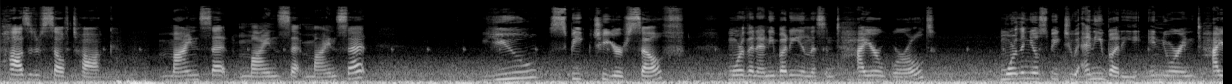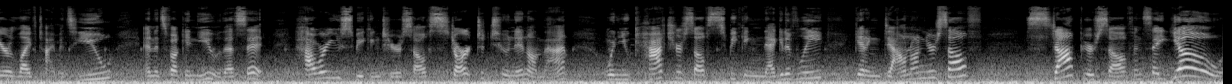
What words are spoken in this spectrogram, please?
positive self talk, mindset, mindset, mindset. You speak to yourself more than anybody in this entire world, more than you'll speak to anybody in your entire lifetime. It's you and it's fucking you. That's it. How are you speaking to yourself? Start to tune in on that. When you catch yourself speaking negatively, getting down on yourself, stop yourself and say, yo,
